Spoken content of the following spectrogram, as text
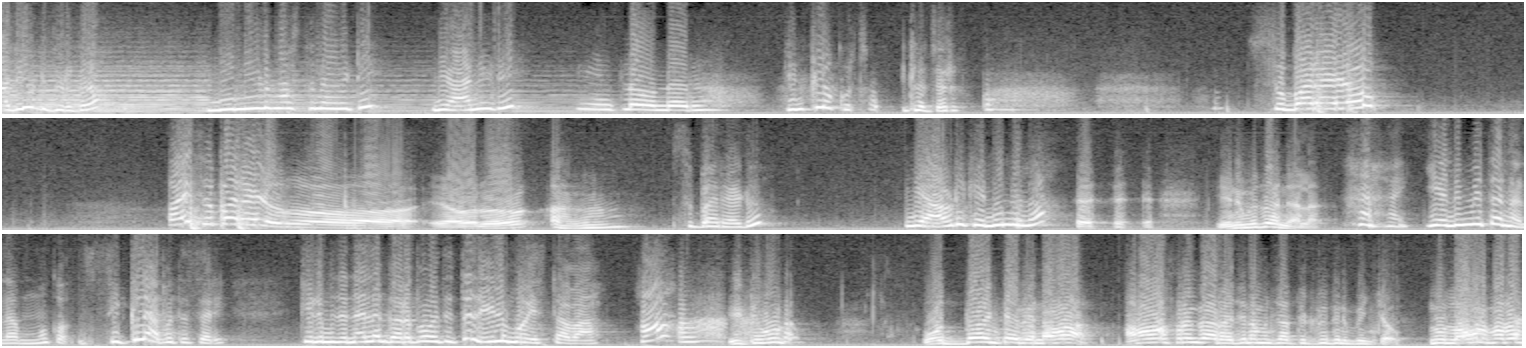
అదేంటి దుర్గా? నీ నీళ్ళు మోస్తున్నావేంటి? నీ ఆనిడి ఇంట్లో ఉన్నారు. ఇంట్లో కూర్చో ఇట్లా జరుగు. సుబ్బారాయుడు? హాయ్ సుబ్బారాయుడు. ఎవరు? సుబ్బారాయుడు మీ ఆవిడకి ఎన్ని నెల? ఎనిమిదో నెల. ఎనిమిది నెల ముఖ సిగ్గు లేకపోతే సరే. ఎనిమిది నెలల గర్భవతితో నీళ్ళు మోయిస్తావా? ఇటు వద్దు అంటే వినవా? అనవసరంగా రజనమ్మ చేత తిట్లు తినిపించావు. నువ్వు లోపల పద.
